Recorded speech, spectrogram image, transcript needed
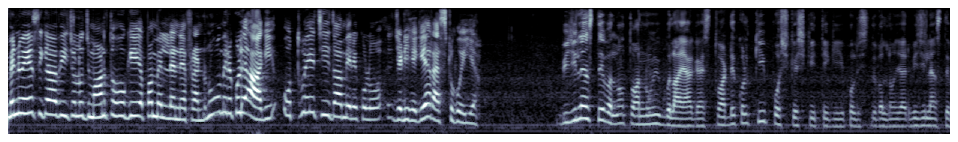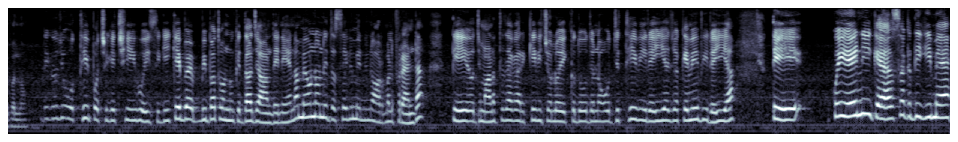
ਮੈਨੂੰ ਇਹ ਸੀਗਾ ਵੀ ਚਲੋ ਜ਼ਮਾਨਤ ਹੋ ਗਈ, ਆਪਾਂ ਮਿਲ ਲੈਨੇ ਫਰੈਂਡ ਨੂੰ, ਉਹ ਮੇਰੇ ਕੋਲੇ ਆ ਗਈ, ਉੱਥੋਂ ਇਹ ਚੀਜ਼ ਦਾ ਮੇਰੇ ਕੋਲੋਂ ਜਿਹੜੀ ਹੈਗੀ ਆ ਅਰੈਸਟ ਹੋਈ ਆ। ਵਿਜੀਲੈਂਸ ਦੇ ਵੱਲੋਂ ਤੁਹਾਨੂੰ ਵੀ ਬੁਲਾਇਆ ਗਿਆ ਸੀ। ਤੁਹਾਡੇ ਕੋਲ ਕੀ ਪੁੱਛਗਿੱਛ ਕੀਤੀ ਗਈ ਪੁਲਿਸ ਦੇ ਵੱਲੋਂ ਜਾਂ ਵਿਜੀਲੈਂਸ ਦੇ ਵੱਲੋਂ? ਦੇਖੋ ਜੀ, ਉੱਥੇ ਹੀ ਪੁੱਛਗਿੱਛ ਹੀ ਹੋਈ ਸੀਗੀ ਕਿ ਬ- ਬੀਬਾ ਤੁਹਾਨੂੰ ਕਿੱਦਾਂ ਜਾਣਦੇ ਨੇ, ਹਨਾ? ਮੈਂ ਉਹਨਾਂ ਨੇ ਦੱਸਿਆ ਵੀ ਮੇਰੀ ਨਾਰਮਲ ਫਰੈਂਡ ਆ ਤੇ ਉਹ ਜ਼ਮਾਨਤ ਦਾ ਕਰਕੇ ਵੀ ਚਲੋ ਇੱਕ ਦੋ ਦਿਨ ਉਹ ਜਿੱਥੇ ਵੀ ਰਹੀ ਆ ਜਾਂ ਕਿਵੇਂ ਵੀ ਰਹੀ ਆ ਤੇ ਕੋਈ ਇਹ ਨਹੀਂ ਕਹਿ ਸਕਦੀ ਕਿ ਮੈਂ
